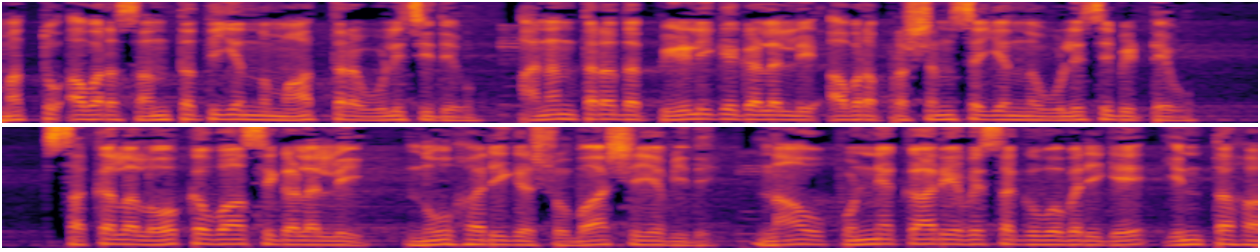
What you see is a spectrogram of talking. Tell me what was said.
ಮತ್ತು ಅವರ ಸಂತತಿಯನ್ನು ಮಾತ್ರ ಉಳಿಸಿದೆವು. ಅನಂತರದ ಪೀಳಿಗೆಗಳಲ್ಲಿ ಅವರ ಪ್ರಶಂಸೆಯನ್ನು ಉಳಿಸಿಬಿಟ್ಟೆವು. ಸಕಲ ಲೋಕವಾಸಿಗಳಲ್ಲಿ ನೂಹರಿಗೆ ಶುಭಾಶಯವಿದೆ. ನಾವು ಪುಣ್ಯ ಕಾರ್ಯವೆಸಗುವವರಿಗೆ ಇಂತಹ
